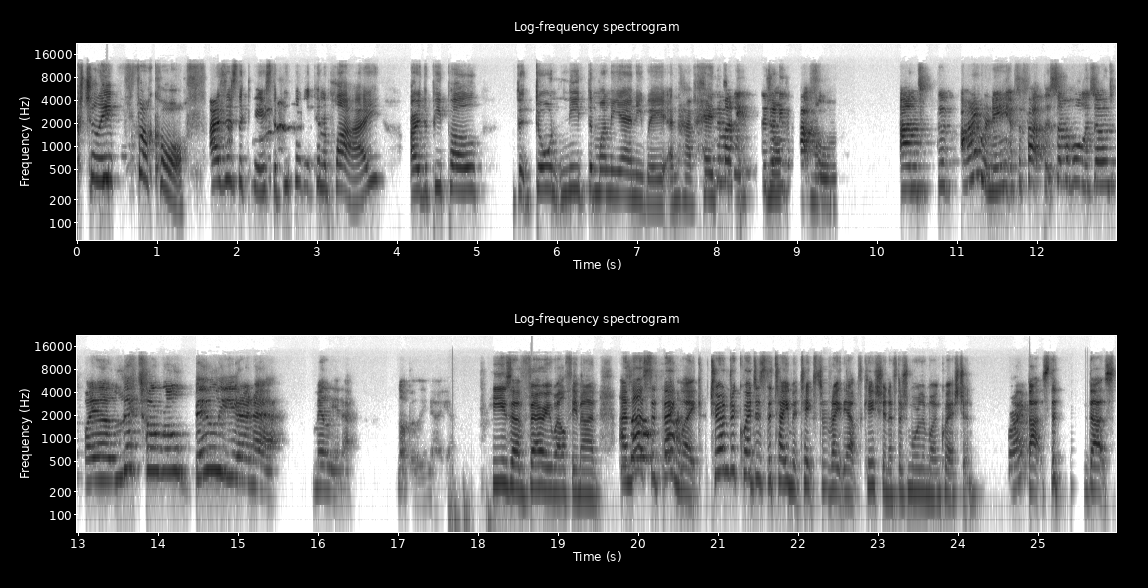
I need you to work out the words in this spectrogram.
Actually, fuck off. as is the case the people that can apply are the people that don't need the money anyway and have need heads the money. They don't need the platform. And the irony of the fact that Summerhall is owned by a literal billionaire, millionaire, not billionaire yet. He's a very wealthy man. And He's that's the thing, man. like 200 quid is the time it takes to write the application if there's more than one question. Right? That's the that's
